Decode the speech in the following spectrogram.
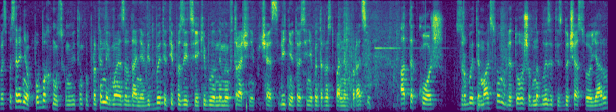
Безпосередньо по Бахмутському відтинку противник має завдання відбити ті позиції, які були ними втрачені під час літньої та осінньої контрнаступальної операції, а також зробити максимум для того, щоб наблизитись до часового яру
